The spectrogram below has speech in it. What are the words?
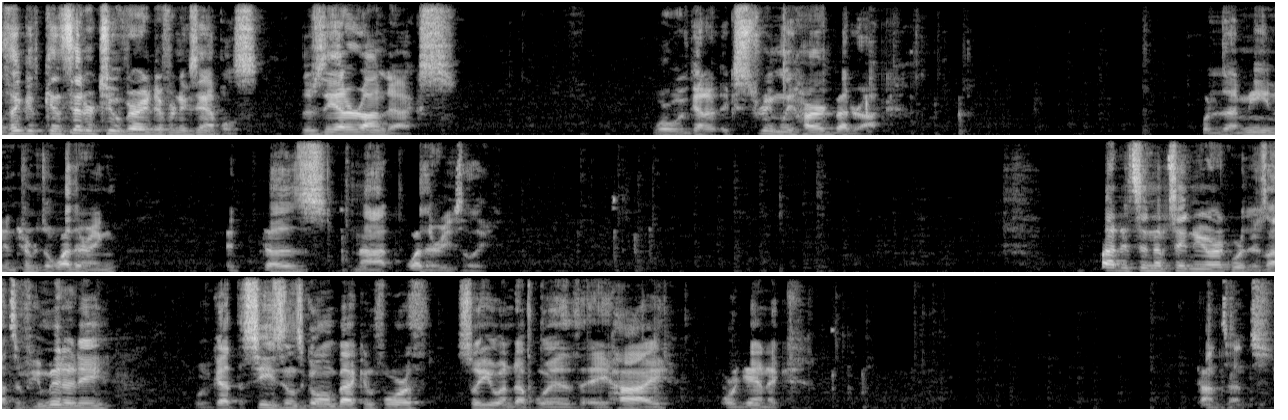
think consider two very different examples. There's the Adirondacks, where we've got an extremely hard bedrock. What does that mean in terms of weathering? It does not weather easily. But it's in upstate New York where there's lots of humidity, We've got the seasons going back and forth, so you end up with a high organic content.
